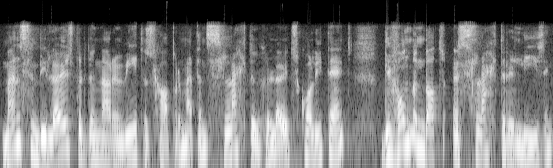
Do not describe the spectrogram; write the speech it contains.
Mensen die luisterden naar een wetenschapper met een slechte geluidskwaliteit, die vonden dat een slechtere lezing.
